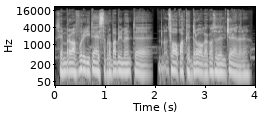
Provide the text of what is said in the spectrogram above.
Sembrava fuori di testa, probabilmente, non so, qualche droga, cose del genere.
